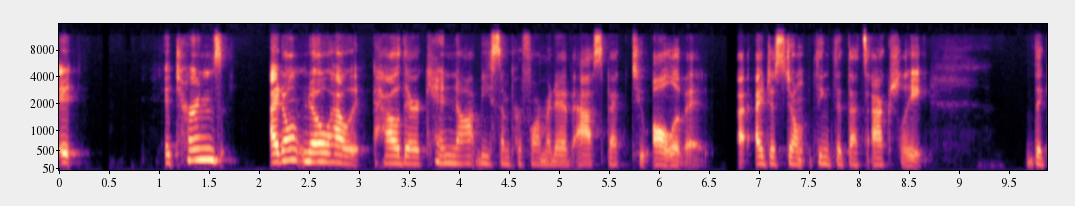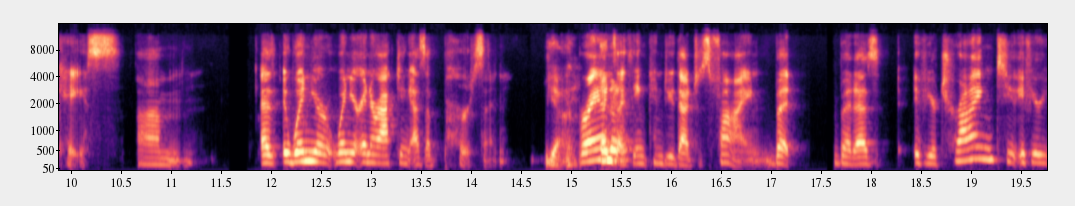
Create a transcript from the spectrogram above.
it it turns I don't know how it, how there cannot be some performative aspect to all of it. I, I just don't think that that's actually the case um, as when you're when you're interacting as a person. Yeah, Your brands I think can do that just fine, but but as if you're trying to if you're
